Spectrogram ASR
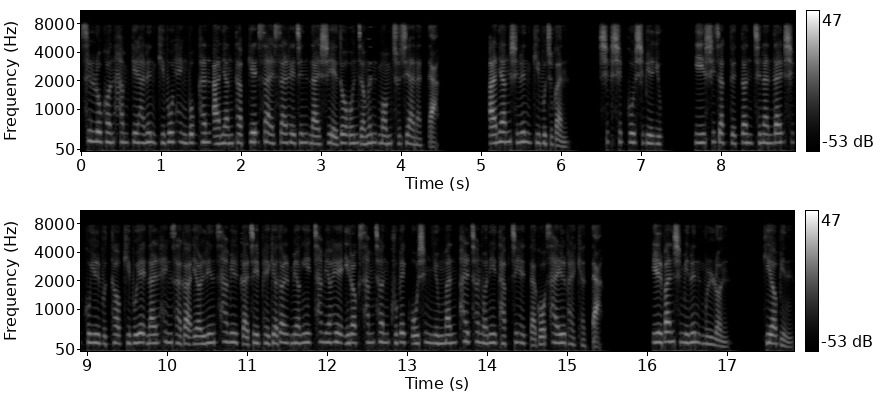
슬로건 함께하는 기부 행복한 안양답게 쌀쌀해진 날씨에도 온정은 멈추지 않았다. 안양시는 기부주간 10, 19, 11, 6, 이 시작됐던 지난달 19일부터 기부의 날 행사가 열린 3일까지 108명이 참여해 1억 3,956만 8천 원이 답지했다고 4일 밝혔다. 일반 시민은 물론 기업인,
